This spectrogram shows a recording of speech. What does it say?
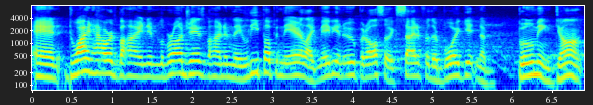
And Dwight Howard's behind him, LeBron James behind him. They leap up in the air like maybe an oop, but also excited for their boy getting a booming dunk.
